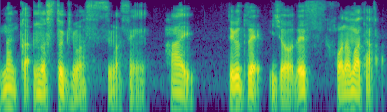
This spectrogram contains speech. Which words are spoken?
ん、なんか載せときます。すいません。はい。ということで、以上です。ほなまた。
